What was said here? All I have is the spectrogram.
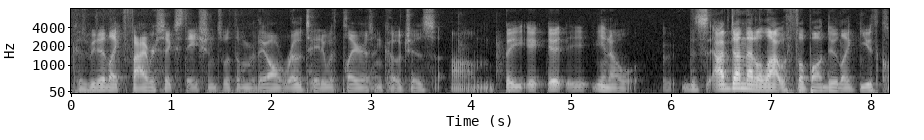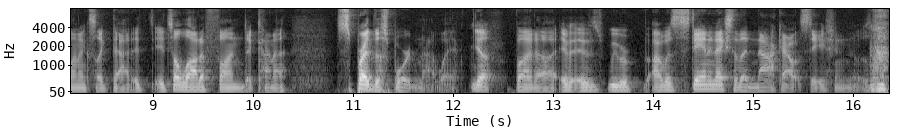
because we did like five or six stations with them where they all rotated with players and coaches. Um, but it, it, it- you know, this I've done that a lot with football, do like youth clinics like that. It, it's a lot of fun to kind of spread the sport in that way. Yeah. But uh, it, it was we were I was standing next to the knockout station. It was like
